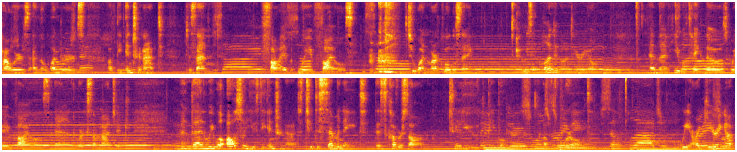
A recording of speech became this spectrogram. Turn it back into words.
powers and the wonders of the internet to send five wave files to one Mark Vogelsang who is in London, Ontario. And then he will take those wave files and work some magic. And then we will also use the internet to disseminate this cover song to you, the people of the world we are gearing up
